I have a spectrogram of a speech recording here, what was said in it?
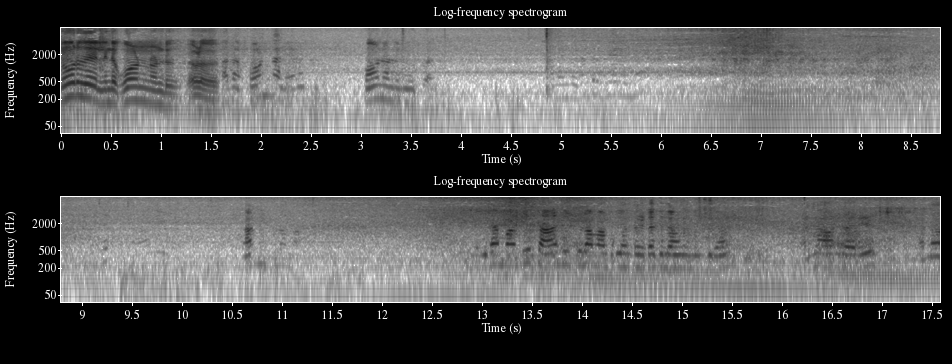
நூறு இந்த கோன் உண்டு. எவ்வளவு? அதான் ஃபோன் தானே ஃபோன் ஒன்று யூஸ் இடம் வந்து சாண்டிக்குளம் அப்படின்ற இடத்துல அவங்க நிற்கிறோம் அண்ணா வந்தாரு அண்ணா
